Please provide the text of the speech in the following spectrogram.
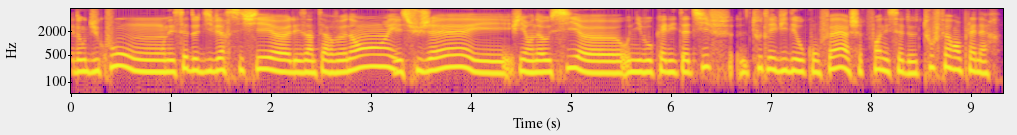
Et donc du coup, on essaie de diversifier euh, les intervenants et les sujets. Et puis on a aussi, au niveau qualitatif, toutes les vidéos qu'on fait, à chaque fois, on essaie de tout faire en plein air.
